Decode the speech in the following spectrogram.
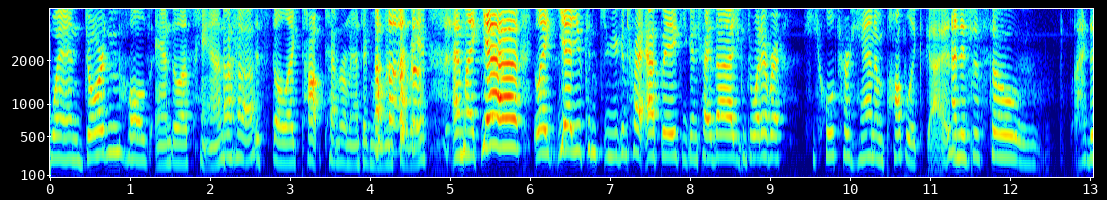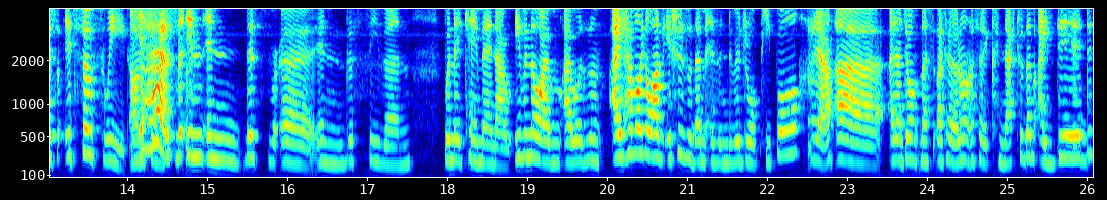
when Jordan holds Angela's hand, Uh-huh. it's still like top ten romantic moments for me. I'm like, yeah, like yeah, you can you can try epic, you can try that, you can do whatever. He holds her hand in public, guys, And it's just so this it's so sweet. Honestly, Yes. This- in in this uh, in this season when they came in, I, even though I'm I wasn't I have like a lot of issues with them as individual people. yeah, Uh, and I don't necessarily, like I said, I don't necessarily connect with them. I did.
